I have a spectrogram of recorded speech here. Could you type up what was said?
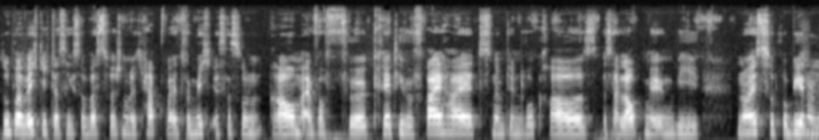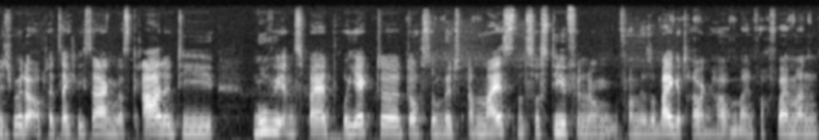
super wichtig, dass ich sowas zwischendurch habe, weil für mich ist es so ein Raum einfach für kreative Freiheit. Es nimmt den Druck raus, es erlaubt mir irgendwie Neues zu probieren mhm. und ich würde auch tatsächlich sagen, dass gerade die Movie-inspired Projekte doch somit am meisten zur Stilfindung von mir so beigetragen haben, einfach weil man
